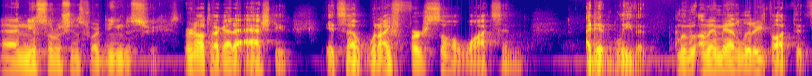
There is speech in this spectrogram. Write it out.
uh, new solutions for the industry. Ronaldo, I got to ask you. It's uh, when I first saw Watson, I didn't believe it. I mean, I, mean, I literally thought that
